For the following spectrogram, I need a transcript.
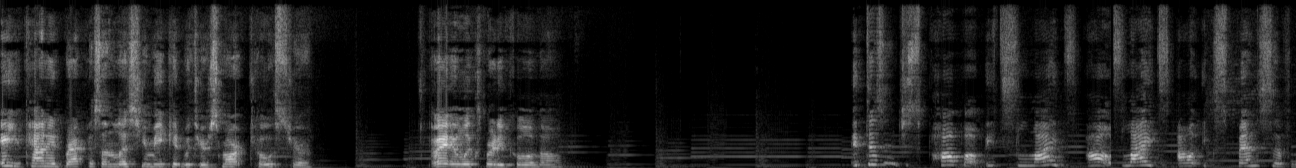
Hey, you can't eat breakfast unless you make it with your smart toaster. Wait, it looks pretty cool though. It doesn't just pop up, it slides out. Slides out expensively.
